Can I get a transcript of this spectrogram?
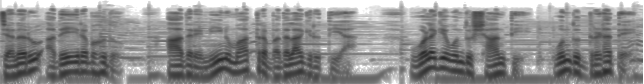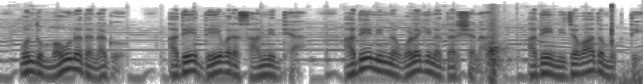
ಜನರು ಅದೇ ಇರಬಹುದು. ಆದರೆ ನೀನು ಮಾತ್ರ ಬದಲಾಗಿರುತ್ತೀಯ. ಒಳಗೆ ಒಂದು ಶಾಂತಿ, ಒಂದು ದೃಢತೆ, ಒಂದು ಮೌನದ ನಗು, ಅದೇ ದೇವರ ಸಾನ್ನಿಧ್ಯ, ಅದೇ ನಿನ್ನ ಒಳಗಿನ ದರ್ಶನ, ಅದೇ ನಿಜವಾದ ಮುಕ್ತಿ.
